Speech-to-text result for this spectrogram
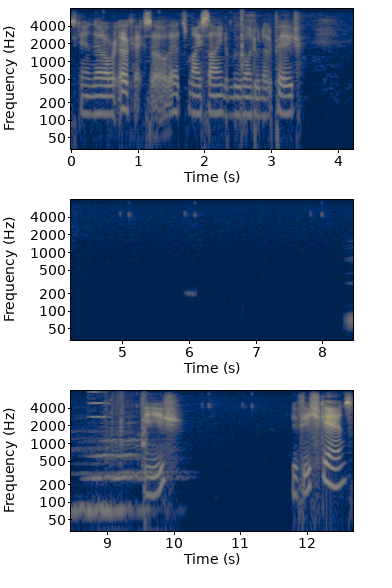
Scan that already. Okay, so that's my sign to move on to another page. Fish. The fish scans.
